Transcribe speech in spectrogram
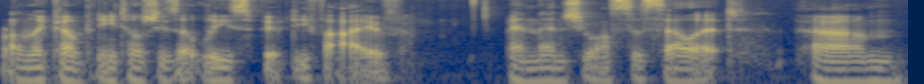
run the company till she's at least 55, and then she wants to sell it. Um,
